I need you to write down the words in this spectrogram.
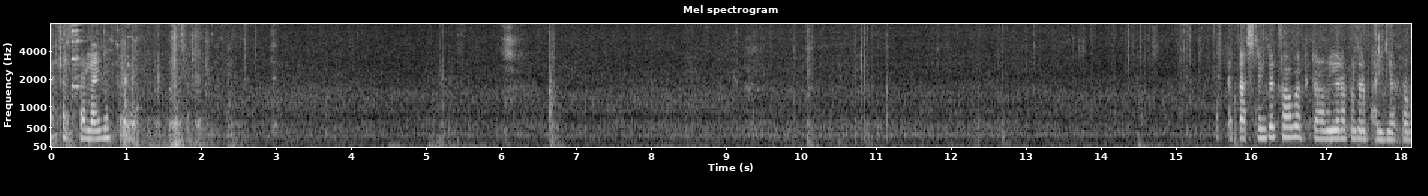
একটা স্যালাইন কাস্টিংকে খাওয়াবো একটা আমি আর আপনাদের ভাইয়া খাব।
